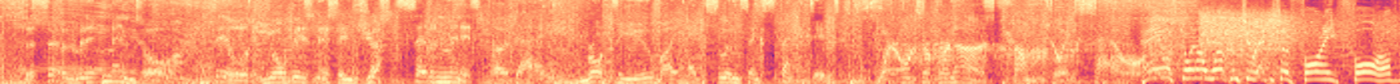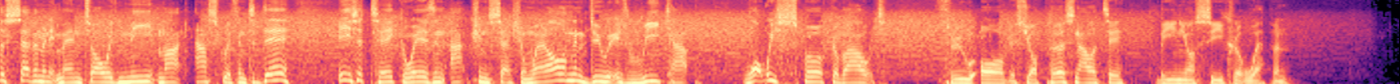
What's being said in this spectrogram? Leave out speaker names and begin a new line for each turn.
The 7 Minute Mentor. Build your business in just 7 minutes per day. Brought to you by Excellence Expected, where entrepreneurs come to excel.
Hey, what's going on? Welcome to episode 484 of the 7 Minute Mentor with me, Mark Asquith. And today it's a takeaways and action session where all I'm going to do is recap what we spoke about through August. Your personality being your secret weapon.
